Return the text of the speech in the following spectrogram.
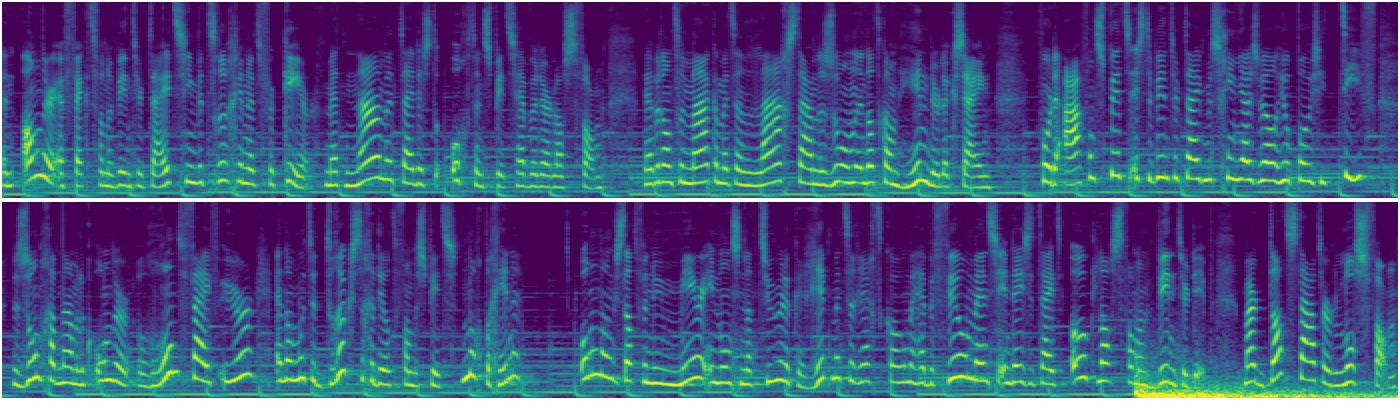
Een ander effect van de wintertijd zien we terug in het verkeer. Met name tijdens de ochtendspits hebben we er last van. We hebben dan te maken met een laagstaande zon en dat kan hinderlijk zijn. Voor de avondspits is de wintertijd misschien juist wel heel positief. De zon gaat namelijk onder rond 5 uur en dan moet het drukste gedeelte van de spits nog beginnen. Ondanks dat we nu meer in ons natuurlijke ritme terechtkomen, hebben veel mensen in deze tijd ook last van een winterdip. Maar dat staat er los van.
